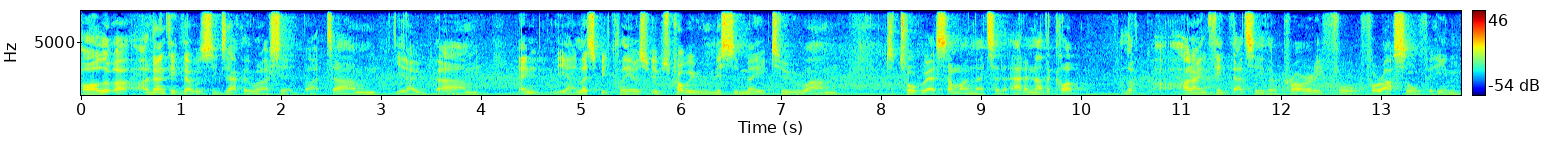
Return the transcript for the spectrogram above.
Oh, look, I, I don't think that was exactly what I said, but um, you know, um, and yeah, let's be clear, it was, it was probably remiss of me to um, to talk about someone that's at, at, another club. Look, I don't think that's either a priority for, for us or for him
